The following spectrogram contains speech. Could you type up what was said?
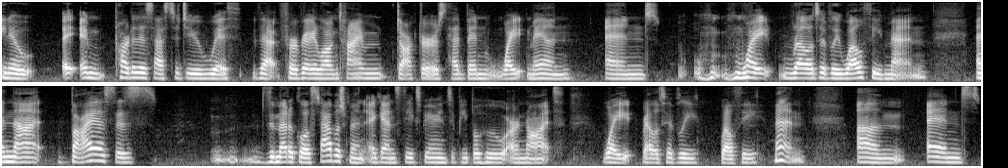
you know, and part of this has to do with that for a very long time, doctors had been white men and white, relatively wealthy men. and that biases the medical establishment against the experience of people who are not white, relatively wealthy men. Um, and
